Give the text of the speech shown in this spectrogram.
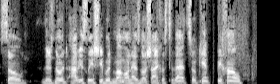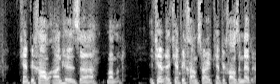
so there's no obviously shibud mamon has no shaykhus to that, so can't be chal, can't be chal on his uh, mamon. It can't. It can't be. I'm sorry. It can't be chal as a neder.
